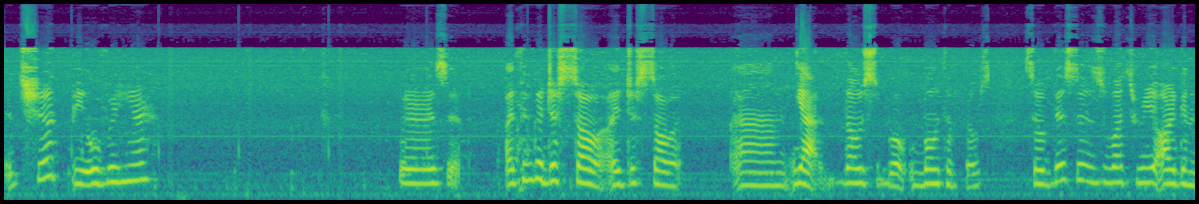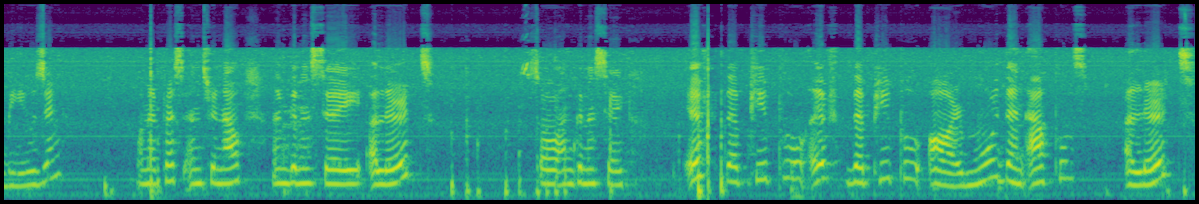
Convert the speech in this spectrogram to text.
It should be over here. Where is it? I think I just saw it. I just saw it. Um yeah those bo both of those. So this is what we are gonna be using when I press enter now I'm gonna say alert. So I'm gonna say if the people if the people are more than apples alert.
